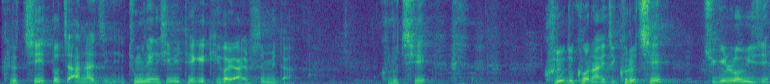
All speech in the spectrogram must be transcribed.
그렇지 또 짠하지. 중생심이 되게 기가 얇습니다. 그렇지. 그래도 그건 아니지. 그렇지. 죽일 놈이지.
